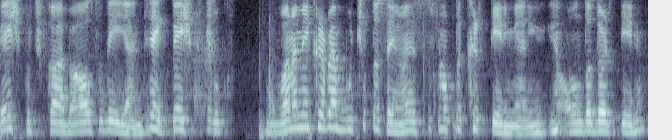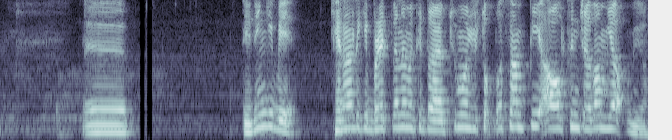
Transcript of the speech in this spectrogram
5.5 abi 6 değil yani. Direkt 5.5. Vanamaker'ı ben buçukla sayıyorum. Hani 0.40 diyelim yani. Onda 4 diyelim. Ee, dediğin gibi kenardaki Brett Vanamaker dahil tüm oyuncu toplasan bir 6. adam yapmıyor.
